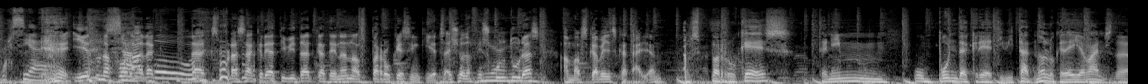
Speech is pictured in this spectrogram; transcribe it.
Gràcies. I és una forma d'expressar creativitat que tenen els perruquers inquiets. Això de fer escultures amb els cabells que tallen. Els perruquers tenim un punt de creativitat, no? el que deia abans, de,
